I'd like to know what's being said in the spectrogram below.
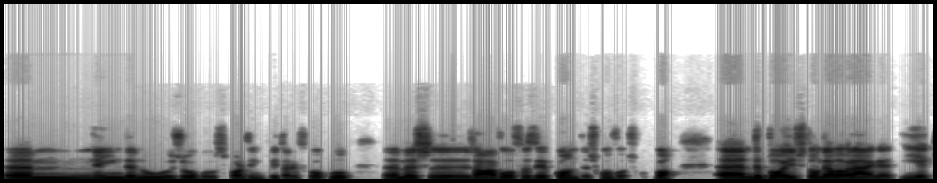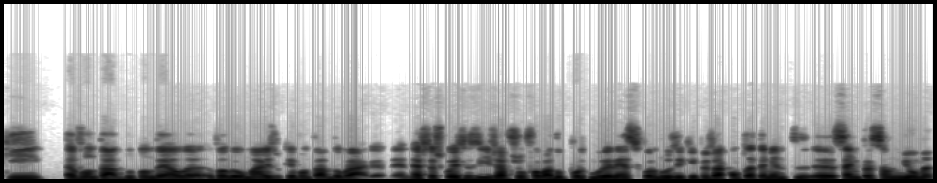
um, ainda no jogo Sporting Vitória Futebol Clube, uh, mas uh, já lá vou fazer contas convosco. Bom, uh, depois Tondela Braga, e aqui a vontade do Tondela valeu mais do que a vontade do Braga. É, nestas coisas, e já vos vou falar do Porto Moreirense, foram duas equipas já completamente sem pressão nenhuma,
